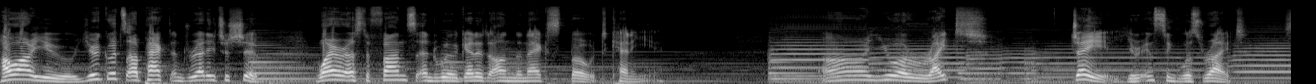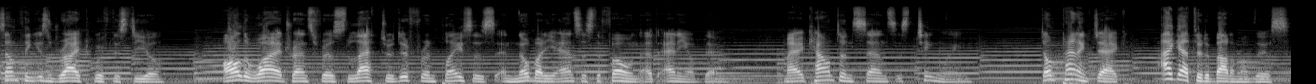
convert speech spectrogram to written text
how are you? Your goods are packed and ready to ship. Wire us the funds and we'll get it on the next boat, Kenny. Uh, you are right. Jay, your instinct was right. Something isn't right with this deal. All the wire transfers led to different places and nobody answers the phone at any of them. My accountant sense is tingling. Don't panic, Jack. I get to the bottom of this.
